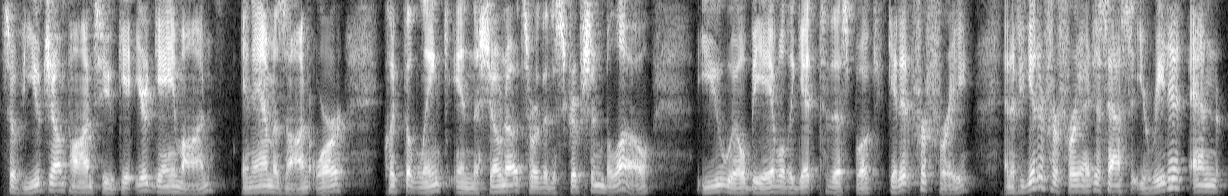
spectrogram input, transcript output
So if you jump on to get your game on in Amazon or click the link in the show notes or the description below, you will be able to get to this book, get it for free. And if you get it for free, I just ask that you read it and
